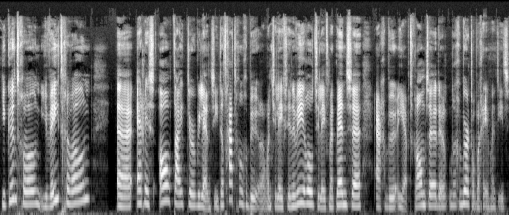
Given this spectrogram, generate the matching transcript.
je kunt gewoon, je weet gewoon, uh, er is altijd turbulentie. Dat gaat gewoon gebeuren. Want je leeft in de wereld, je leeft met mensen, er gebeurt, je hebt klanten, er, er gebeurt op een gegeven moment iets.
